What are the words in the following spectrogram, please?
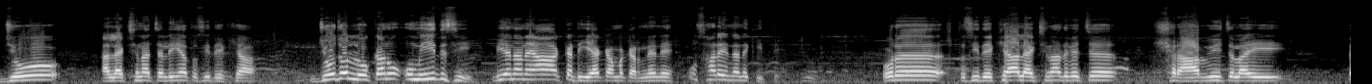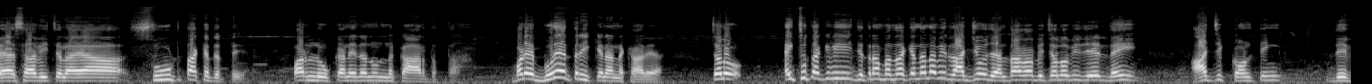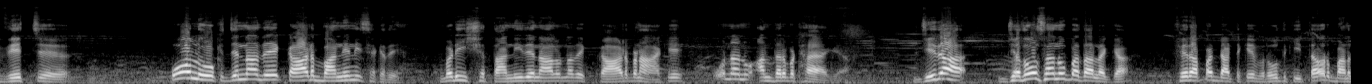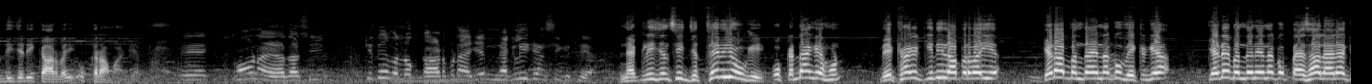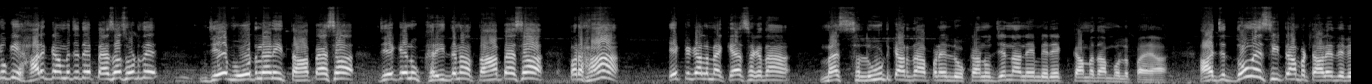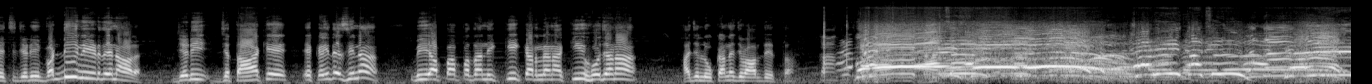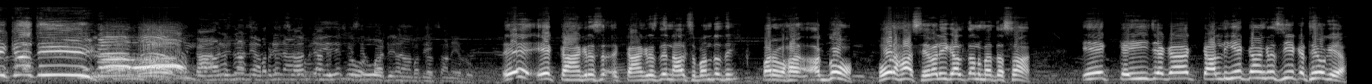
ਜੋ ਇਲੈਕਸ਼ਨਾਂ ਚੱਲੀਆਂ, ਤੁਸੀਂ ਦੇਖਿਆ, ਜੋ ਜੋ ਲੋਕਾਂ ਨੂੰ ਉਮੀਦ ਸੀ ਵੀ ਇਹਨਾਂ ਨੇ ਆ ਘਟੀਆ ਕੰਮ ਕਰਨੇ ਨੇ, ਉਹ ਸਾਰੇ ਇਹਨਾਂ ਨੇ ਕੀਤੇ। ਔਰ ਤੁਸੀਂ ਦੇਖਿਆ, ਇਲੈਕਸ਼ਨਾਂ ਦੇ ਵਿੱਚ ਸ਼ਰਾਬ ਵੀ ਚਲਾਈ, ਪੈਸਾ ਵੀ ਚਲਾਇਆ, ਸੂਟ ਤੱਕ ਦਿੱਤੇ, ਪਰ ਲੋਕਾਂ ਨੇ ਇਹਨਾਂ ਨੂੰ ਨਕਾਰ ਦਿੱਤਾ। ਬੜੇ ਬੁਰੇ ਤਰੀਕੇ ਨਾਲ ਨਕਾਰਿਆ। ਚਲੋ, ਇੱਥੋਂ ਤੱਕ ਵੀ ਜਿਤਨਾ ਬੰਦਾ ਕਹਿੰਦਾ ਨਾ ਵੀ ਰੱਜ ਹੋ ਜਾਂਦਾ ਵਾ ਵੀ ਚਲੋ ਵੀ ਜੇ ਨਹੀਂ, ਅੱਜ ਕਾਊਂਟਿੰਗ ਦੇ ਵਿੱਚ ਉਹ ਲੋਕ ਜਿਨ੍ਹਾਂ ਦੇ ਕਾਰਡ ਬਣ ਨਹੀਂ ਸਕਦੇ ਬੜੀ ਸ਼ੈਤਾਨੀ ਦੇ ਨਾਲ ਉਹਨਾਂ ਦੇ ਕਾਰਡ ਬਣਾ ਕੇ ਉਹਨਾਂ ਨੂੰ ਅੰਦਰ ਬਿਠਾਇਆ ਗਿਆ। ਜਿਹਦਾ ਜਦੋਂ ਸਾਨੂੰ ਪਤਾ ਲੱਗਾ ਫਿਰ ਆਪਾਂ ਡਟ ਕੇ ਵਿਰੋਧ ਕੀਤਾ ਔਰ ਬਣਦੀ ਜਿਹੜੀ ਕਾਰਵਾਈ ਉਹ ਕਰਾਵਾਂਗੇ ਆਪਾਂ। ਇਹ ਕੌਣ ਆਇਆ ਦਾ ਸੀ? ਕਿਹਦੇ ਵੱਲੋਂ ਕਾਰਡ ਬਣਾਏ ਗਏ? ਨੈਗਲੀਜੈਂਸੀ ਕਿੱਥੇ ਆ? ਨੈਗਲੀਜੈਂਸੀ ਜਿੱਥੇ ਵੀ ਹੋਗੀ ਉਹ ਕੱਢਾਂਗੇ ਹੁਣ। ਵੇਖਾਂਗੇ ਕਿਹਦੀ ਲਾਪਰਵਾਹੀ ਹੈ ਕਿਹੜਾ ਬੰਦਾ ਇਹਨਾਂ ਕੋ ਵਿਕ ਗਿਆ? ਕਿਹੜੇ ਬੰਦੇ ਨੇ ਇਹਨਾਂ ਕੋ ਪੈਸਾ ਲੈ ਲਿਆ? ਕਿਉਂਕਿ ਹਰ ਕੰਮ 'ਚ ਤੇ ਪੈਸਾ ਸੁੱਟਦੇ। ਜੇ ਵੋਟ ਲੈਣੀ ਤਾਂ ਪੈਸਾ ਜੇ ਕਿ ਇਹਨੂੰ ਖਰੀਦਣਾ ਤਾਂ ਪੈਸਾ। ਪਰ ਹਾਂ ਇੱਕ ਗੱਲ ਮੈਂ ਕਹਿ ਸਕਦਾ ਮੈਂ ਸਲੂਟ ਕਰਦਾ ਆਪਣੇ ਲੋਕਾਂ ਨੂੰ ਜਿਨ੍ਹਾਂ ਨੇ ਮੇਰੇ ਕੰਮ ਦਾ ਮੁੱਲ ਪਾਇਆ। ਅੱਜ ਦੋਵੇਂ ਸੀਟਾਂ ਬਟਾਲੇ ਦੇ ਵਿੱਚ ਜਿਹੜੀ ਵੱਡੀ ਲੀਡ ਦੇ ਨਾਲ ਜਿਹੜੀ ਜਿਤਾ ਕੇ ਇਹ ਕਹਿੰਦੇ ਸੀ ਨਾ ਵੀ ਆਪਾਂ ਪਤਾ ਨਹੀਂ ਕੀ ਕਰ ਲੈਣਾ ਕੀ ਹੋ ਜਾਣਾ। ਅੱਜ ਲੋਕਾਂ ਨੇ ਜਵਾਬ ਦੇ ਦਿੱਤਾ। ਕਾਂਗਰਸ ਨੇ ਆਪਣੇ ਨਾਮ ਬਣਾਏ ਕਿਸੇ ਹੋਰ ਦੇ ਨਾਮ ਤੇ। ਇਹ ਇਹ ਕਾਂਗਰਸ ਕਾਂਗਰਸ ਦੇ ਨਾਲ ਸੰਬੰਧਿਤ ਸੀ ਪਰ ਅੱਗੋਂ ਹੋਰ ਹਾਸੇ ਵਾਲੀ ਗੱਲ ਤੁਹਾਨੂੰ ਮੈਂ ਦੱਸਾਂ ਇਹ ਕਈ ਜਗ੍ਹਾ ਕੱਲ ਹੀ ਇਹ ਕਾਂਗਰਸੀ ਇਕੱਠੇ ਹੋ ਗਿਆ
